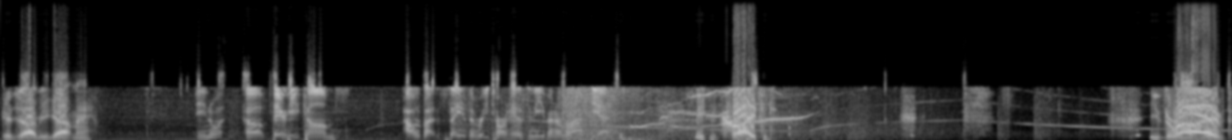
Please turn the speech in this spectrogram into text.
Good job, you got me. You know what? Oh, there he comes. I was about to say the retard hasn't even arrived yet. Jesus Christ. He's arrived.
